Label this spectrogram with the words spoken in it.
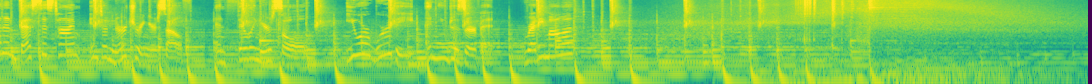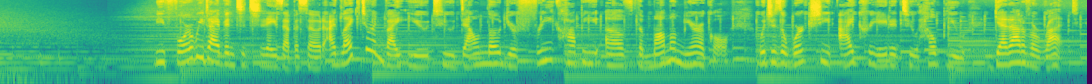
and invest this time into nurturing yourself and filling your soul. You are worthy and you deserve it. Ready, Mama? Before we dive into today's episode, I'd like to invite you to download your free copy of The Mama Miracle, which is a worksheet I created to help you get out of a rut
